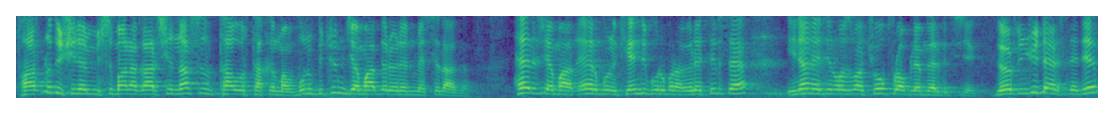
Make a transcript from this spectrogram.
Farklı düşünen Müslümana karşı nasıl tavır takılmam? Bunu bütün cemaatler öğrenmesi lazım. Her cemaat eğer bunu kendi grubuna öğretirse inan edin o zaman çok problemler bitecek. Dördüncü ders nedir?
